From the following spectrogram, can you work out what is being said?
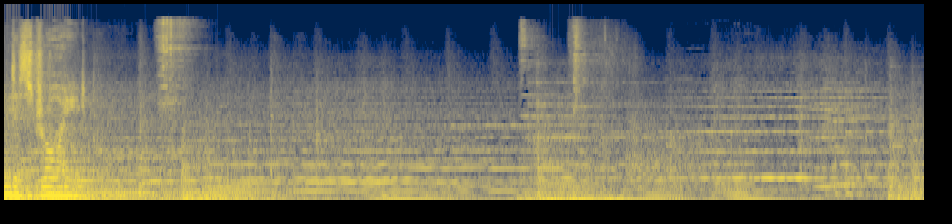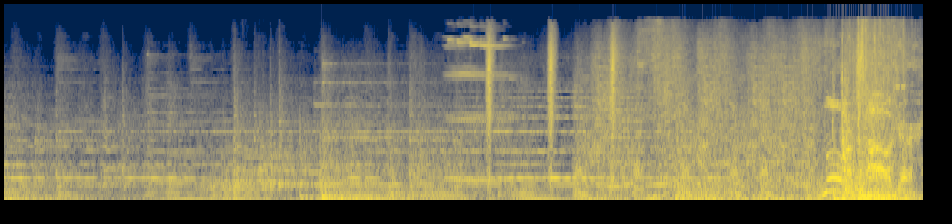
been destroyed. More powder!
